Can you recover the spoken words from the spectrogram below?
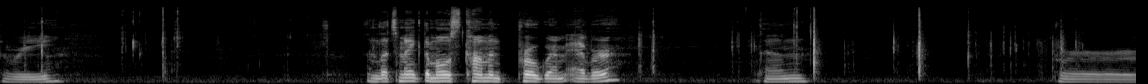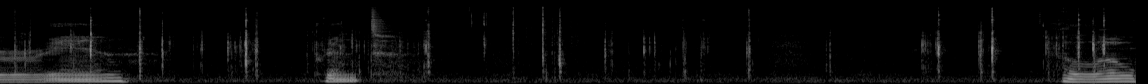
three. And let's make the most common program ever. 10 print, print hello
